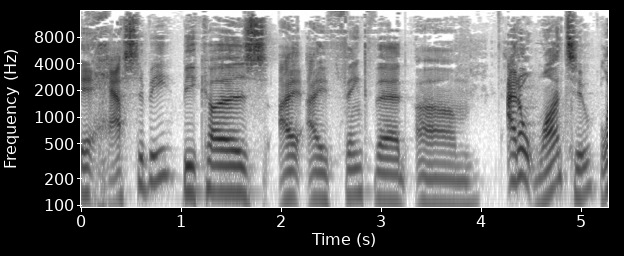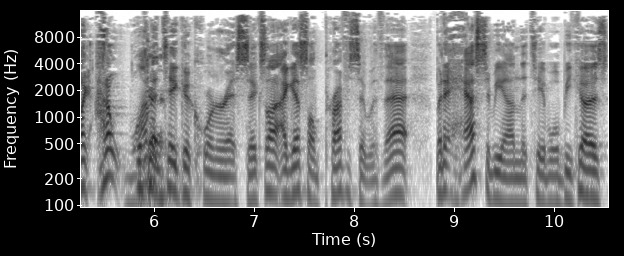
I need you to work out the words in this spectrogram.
it has to be because I I think that um I don't want to like I don't want to Okay. take a corner at six. I guess I'll preface it with that, but it has to be on the table because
